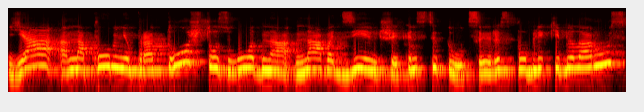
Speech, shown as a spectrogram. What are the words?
Я напомню про то что згодна нават дзеючай канституцыі Республікі Беларусь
